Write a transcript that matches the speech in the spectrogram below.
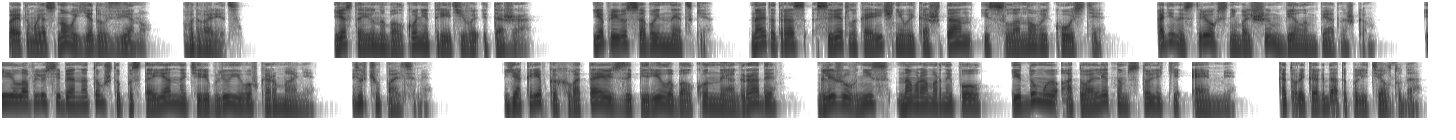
Поэтому я снова еду в Вену, во дворец. Я стою на балконе третьего этажа. Я привез с собой Нецки. На этот раз светло-коричневый каштан из слоновой кости, один из трех с небольшим белым пятнышком. И ловлю себя на том, что постоянно тереблю его в кармане, верчу пальцами. Я крепко хватаюсь за перила балконной ограды, гляжу вниз на мраморный пол и думаю о туалетном столике Эмми который когда-то полетел туда.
